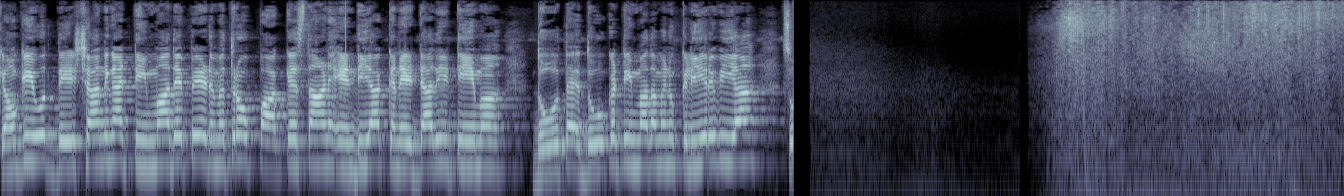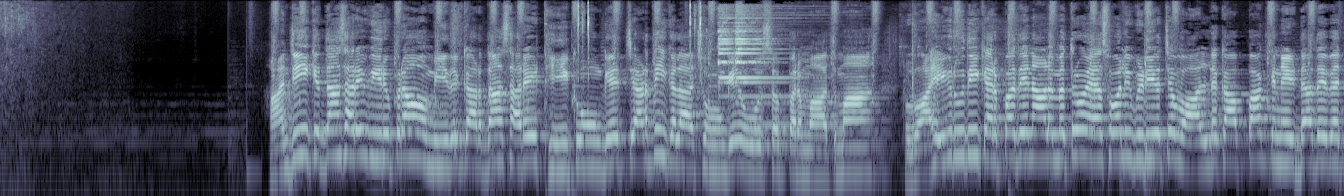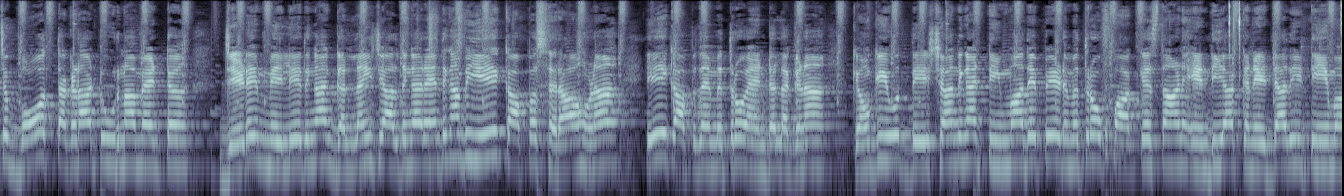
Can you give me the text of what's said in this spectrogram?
ਕਿਉਂਕਿ ਉਹ ਦੇਸ਼ਾਂ ਦੀਆਂ ਟੀਮਾਂ ਦੇ ਭੇੜ ਮਿੱਤਰੋ, ਪਾਕਿਸਤਾਨ, ਇੰਡੀਆ, ਕੈਨੇਡਾ ਦੀ ਟੀਮ। ਦੋ ਤੇ, ਦੋ ਕ ਟੀਮਾਂ ਦਾ ਮੈਨੂੰ ਕਲੀਅਰ ਵੀ ਆ। ਸੋ ਹਾਂਜੀ, ਕਿਦਾਂ ਸਾਰੇ ਵੀਰ ਭਰਾ? ਉਮੀਦ ਕਰਦਾ ਸਾਰੇ ਠੀਕ ਹੋਵੋਗੇ, ਚੜ੍ਹਦੀ ਕਲਾ ਚ ਹੋਵੋਗੇ ਉਸ ਪਰਮਾਤਮਾ। ਵਾਹਿਗੁਰੂ ਦੀ ਕਿਰਪਾ ਦੇ ਨਾਲ ਮਿੱਤਰੋ, ਇਸ ਵਾਲੀ ਵੀਡੀਓ ਚ ਵਰਲਡ ਕੱਪ ਆ, ਕੈਨੇਡਾ ਦੇ ਵਿੱਚ ਬਹੁਤ ਤਕੜਾ ਟੂਰਨਾਮੈਂਟ ਜਿਹੜੇ ਮੇਲੇ ਦੀਆਂ ਗੱਲਾਂ ਹੀ ਚੱਲਦੀਆਂ ਰਹਿੰਦੀਆਂ ਵੀ ਇਹ ਕੱਪ ਸਿਰਾ ਹੋਣਾ, ਇਹ ਕੱਪ ਦੇ ਮਿੱਤਰੋ ਐਂਡ ਲੱਗਣਾ, ਕਿਉਂਕਿ ਉਹ ਦੇਸ਼ਾਂ ਦੀਆਂ ਟੀਮਾਂ ਦੇ ਭੇੜ ਮਿੱਤਰੋ, ਪਾਕਿਸਤਾਨ, ਇੰਡੀਆ, ਕੈਨੇਡਾ ਦੀ ਟੀਮ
